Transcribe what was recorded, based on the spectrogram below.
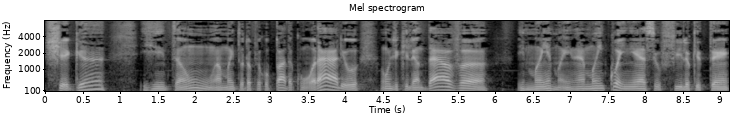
chega e então a mãe toda preocupada com o horário, onde que ele andava. E mãe é mãe, né? Mãe conhece o filho que tem.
